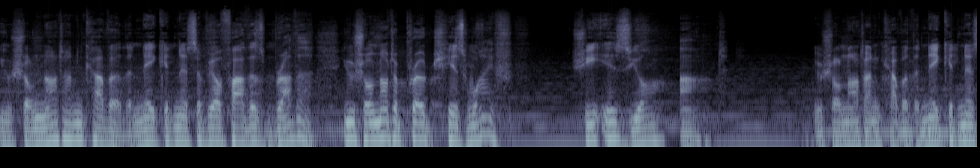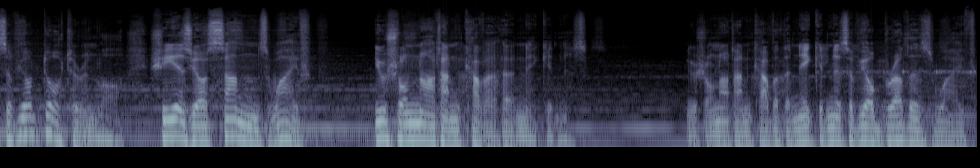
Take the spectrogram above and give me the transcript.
You shall not uncover the nakedness of your father's brother, you shall not approach his wife she is your aunt. You shall not uncover the nakedness of your daughter in law. She is your son's wife. You shall not uncover her nakedness. You shall not uncover the nakedness of your brother's wife.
